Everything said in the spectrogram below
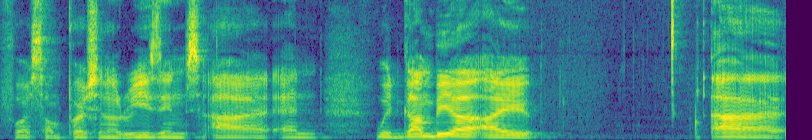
for some personal reasons. Uh, and with Gambia, I. Uh,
